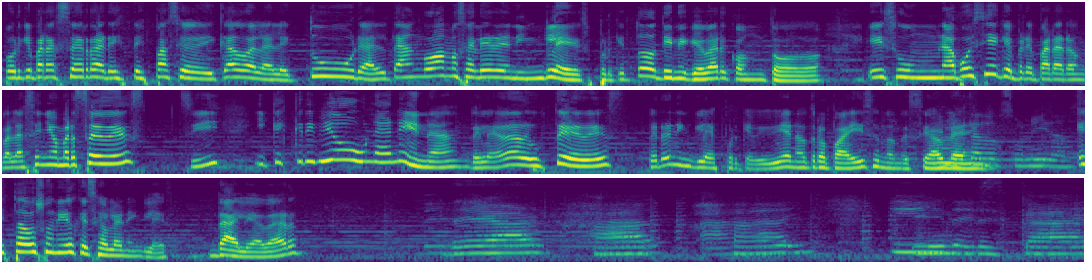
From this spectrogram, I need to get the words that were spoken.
Porque para cerrar este espacio dedicado a la lectura, al tango, vamos a leer en inglés, porque todo tiene que ver con todo. Es una poesía que prepararon con la señora Mercedes, ¿sí? Y que escribió una nena de la edad de ustedes, pero en inglés, porque vivía en otro país en donde se habla en en Estados Unidos. Estados Unidos que se habla en inglés. Dale, a ver. There have high in the sky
